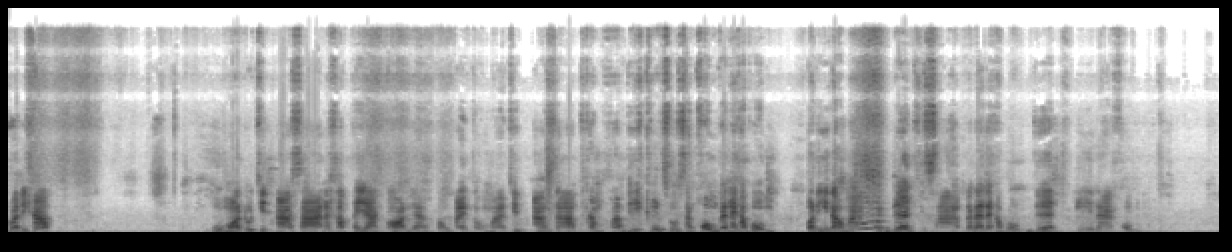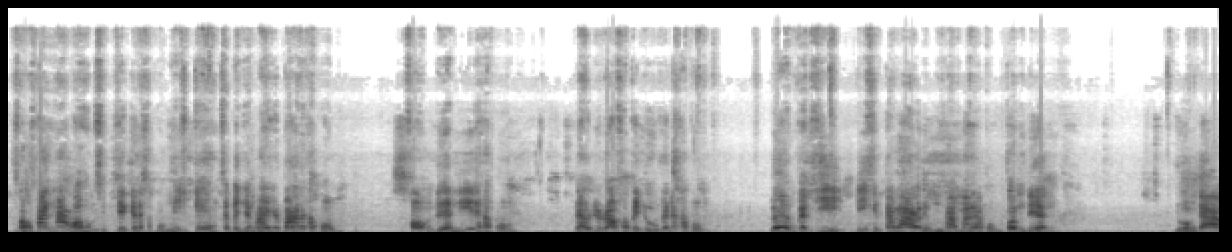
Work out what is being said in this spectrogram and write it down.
สวัสดีครับหมูหมอดูจิตอาสานะครับพยากรณ์อย่างตรงไปตรงมาจิตอาสาทำความดีคืนสู่สังคมกันนะครับ ผม วันนี้เรามาถึงเดือนที่สามกันแล้วนะครับ ผมเดือนมีนาคม 2567 กันนะครับ ผมมีเกณฑ์จะเป็นอย่างไรกันบ้างนะครับ ผมของเดือนนี้นะครับ ผมแล้วเดี๋ยวเราเข้าไปดูกันนะครับ ผม เริ่มกันที่นี่คือตารางที่ผมทำมานะครับ ผมต้นเดือน ดวงดาว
